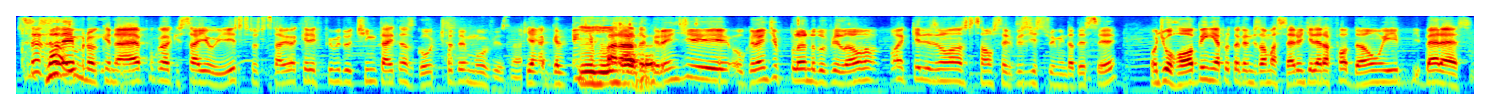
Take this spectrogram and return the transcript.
Vocês Não, lembram que na época que saiu isso, saiu aquele filme do Teen Titans Go to the Movies, né? Que a grande Uhum. parada, Uhum. grande, o grande plano do vilão é que eles vão lançar um serviço de streaming da DC, onde o Robin ia protagonizar uma série onde ele era fodão e, e badass.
